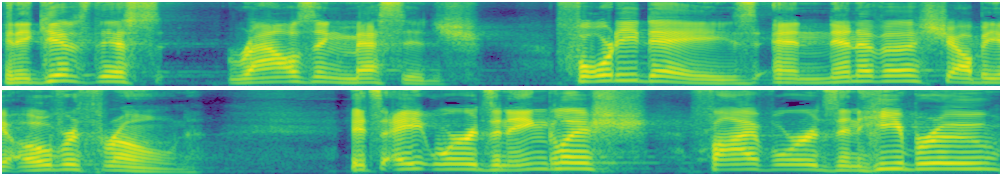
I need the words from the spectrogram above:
And he gives this rousing message 40 days, and Nineveh shall be overthrown. It's eight words in English, five words in Hebrew.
